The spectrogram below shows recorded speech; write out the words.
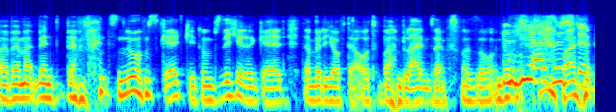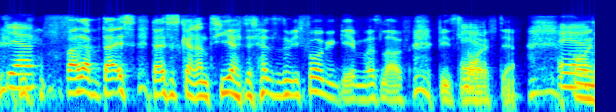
weil wenn man, wenn wenn es nur ums Geld geht, ums sichere Geld, dann würde ich auf der Autobahn bleiben, sagen wir es mal so. Und ja, das man, stimmt, ja. Weil da, da, ist, da ist es garantiert, das ist nämlich vorgegeben, was läuft, wie es ja. läuft, ja. ja und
